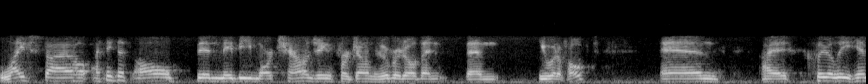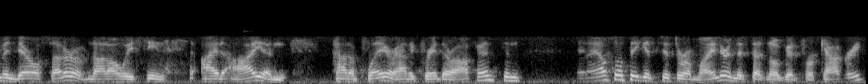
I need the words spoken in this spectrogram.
lifestyle. I think that's all been maybe more challenging for Jonathan Huberdeau than than he would have hoped. And I clearly him and Daryl Sutter have not always seen eye to eye and how to play or how to create their offense. And and I also think it's just a reminder, and this does no good for Calgary.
